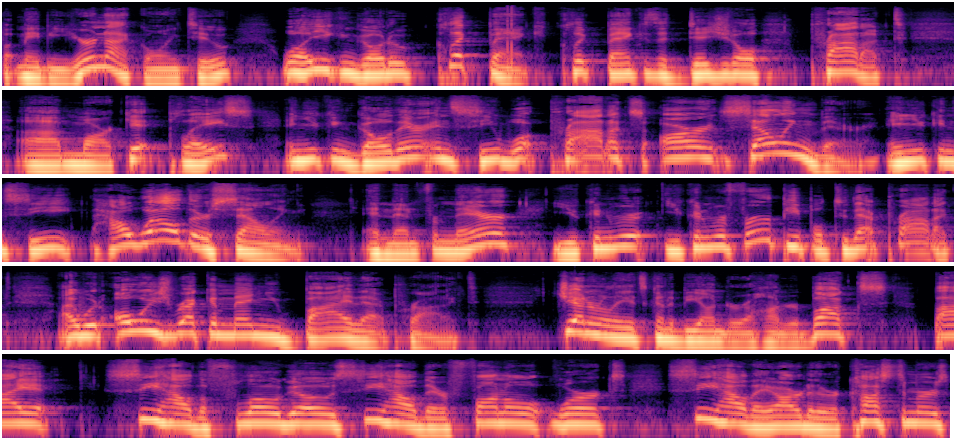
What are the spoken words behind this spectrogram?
but maybe you're not going to, well, you can go to ClickBank. ClickBank is a digital product uh, marketplace, and you can go there and see what products are selling there, and you can see how well they're selling. And then from there, you can re- you can refer people to that product. I would always recommend you buy that product. Generally, it's going to be under a hundred bucks. Buy it, see how the flow goes, see how their funnel works, see how they are to their customers,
